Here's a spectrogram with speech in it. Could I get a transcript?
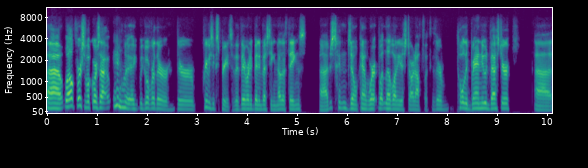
Uh, well, first of all, of course, I, we go over their their previous experience. If they've already been investing in other things, uh, just kind of kind of where, what level I need to start off with. If they're a totally brand new investor, uh,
